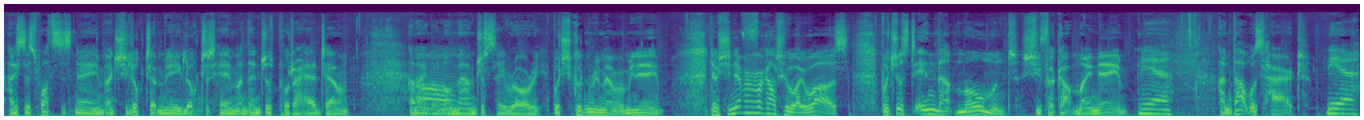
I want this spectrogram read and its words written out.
And he says, "What's his name?" And she looked at me, looked at him, and then just put her head down. And I go, "No, ma'am, just say Rory." But she couldn't remember my name. Now she never forgot who I was, but just in that moment, she forgot my name, Yeah. and that was hard. Yeah.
